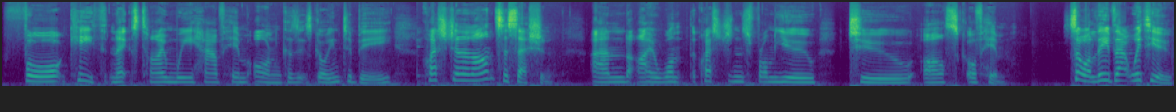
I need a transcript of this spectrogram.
for Keith next time we have him on, because it's going to be a question and answer session. And I want the questions from you to ask of him. So I'll leave that with you.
